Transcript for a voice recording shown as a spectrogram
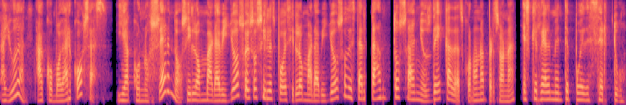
ayudan a acomodar cosas y a conocernos. Y lo maravilloso, eso sí les puedo decir, lo maravilloso de estar tantos años, décadas con una persona, es que realmente puedes ser tú.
